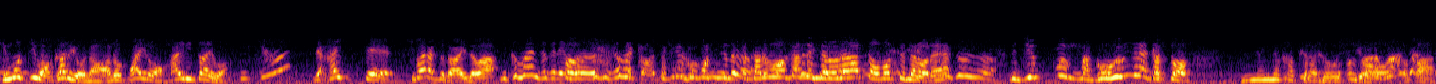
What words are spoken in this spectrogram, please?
気持ちわかるよな、あのパイロン入りたいわ。でしょ？で、入って、しばらくの間は、自己満足でもないんか私がここにいるのか誰もわかんないんだろうなと思ってんだろうね。そうそう。で、10分、まあ5分ぐらい経つと、みんないなかったらどうしようとか、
